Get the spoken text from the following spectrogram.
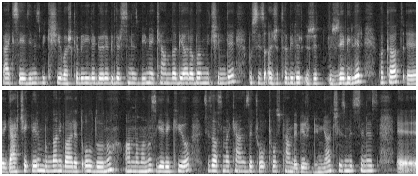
Belki sevdiğiniz bir kişiyi başka biriyle görebilirsiniz. Bir mekanda, bir arabanın içinde bu sizi acıtabilir, üzü, üzebilir. Fakat e, gerçeklerin bundan ibaret olduğunu anlamanız gerekiyor. Siz aslında kendinize çok toz pembe bir dünya çizmişsiniz. E,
